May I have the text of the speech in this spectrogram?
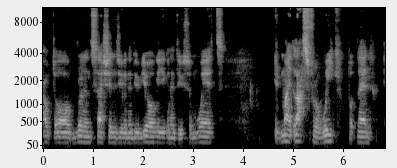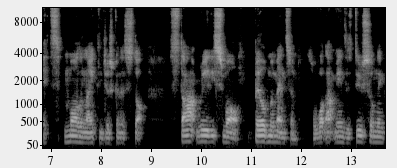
outdoor running sessions, you're going to do yoga, you're going to do some weights. It might last for a week, but then it's more than likely just going to stop. Start really small, build momentum. So, what that means is do something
